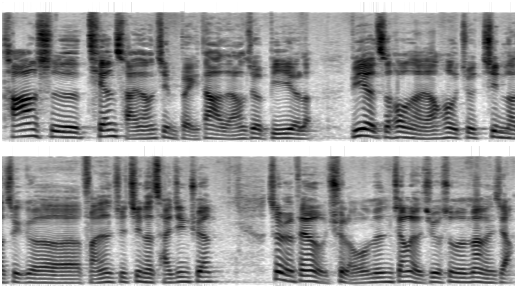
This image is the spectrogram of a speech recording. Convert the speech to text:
他是天才，然后进北大的，然后就毕业了。毕业之后呢，然后就进了这个，反正就进了财经圈。这人非常有趣了，我们将来有机会顺便慢慢讲。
